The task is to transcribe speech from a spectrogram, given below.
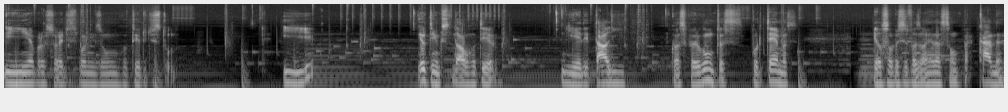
e a professora disponibilizou um roteiro de estudo. E eu tenho que estudar o roteiro. E ele tá ali com as perguntas por temas. Eu só preciso fazer uma redação para cada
